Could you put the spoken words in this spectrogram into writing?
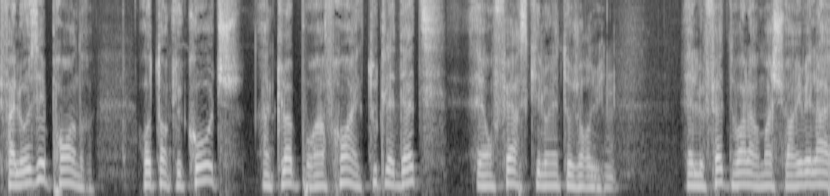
il fallait oser prendre, autant que coach, un club pour un franc avec toutes les dettes et en faire ce qu'il en est aujourd'hui. Mm-hmm. Et le fait, voilà, moi je suis arrivé là,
